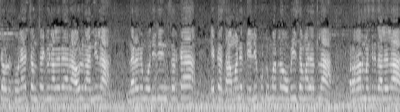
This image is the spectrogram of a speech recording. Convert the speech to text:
सोन्यात चमचा घेऊन आलेल्या राहुल गांधीला नरेंद्र मोदीजींसारखा एक सामान्य तेली कुटुंबातला ओबी समाजातला प्रधानमंत्री झालेला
